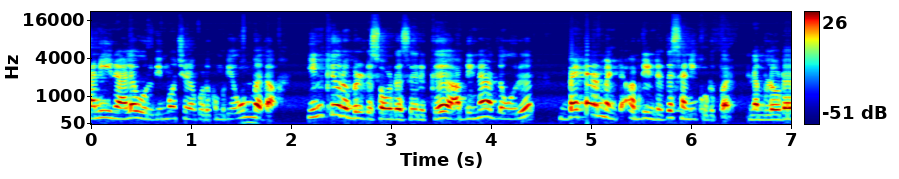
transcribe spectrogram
சனியினால ஒரு விமோச்சனை கொடுக்க முடியும்? உண்மைதான். இன்க்யூரபிள் டிசார்டர்ஸ் இருக்கு அப்படின்னா அதுல ஒரு பெட்டர்மெண்ட் அப்படின்றத சனி கொடுப்பார். நம்மளோட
